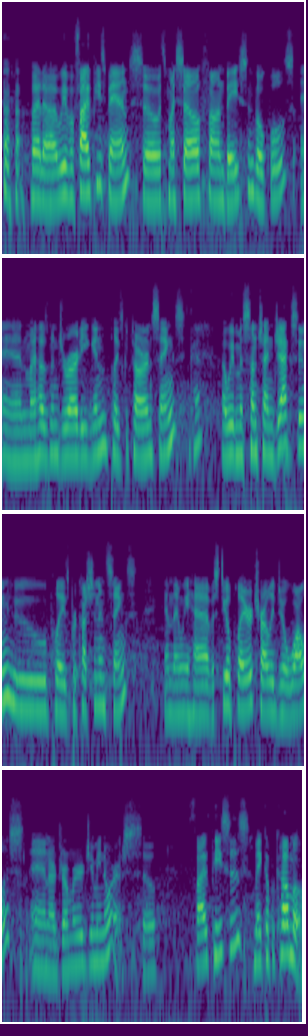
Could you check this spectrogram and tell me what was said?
but uh, we have a five-piece band. So it's myself on bass and vocals, and my husband Gerard Egan plays guitar and sings. Okay. Uh, we have Miss Sunshine Jackson who plays percussion and sings, and then we have a steel player Charlie Joe Wallace and our drummer Jimmy Norris. So five pieces make up a combo.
